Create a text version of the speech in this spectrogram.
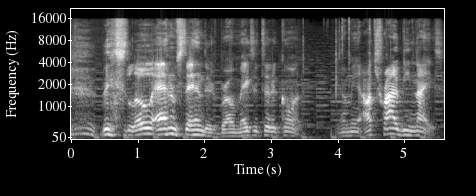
Big slow Adam Sanders, bro, makes it to the corner. You know I mean? I'll try to be nice.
